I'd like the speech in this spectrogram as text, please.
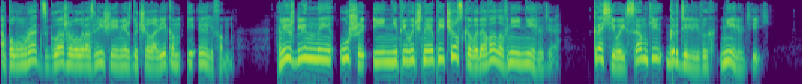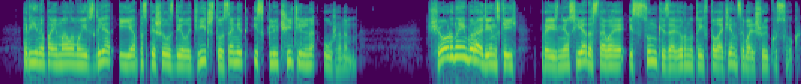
а полумрак сглаживал различия между человеком и эльфом. Лишь длинные уши и непривычная прическа выдавала в ней нелюдя. Красивой самки горделивых нелюдей. Рина поймала мой взгляд, и я поспешил сделать вид, что занят исключительно ужином. «Черный Бородинский», — произнес я, доставая из сумки завернутый в полотенце большой кусок.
